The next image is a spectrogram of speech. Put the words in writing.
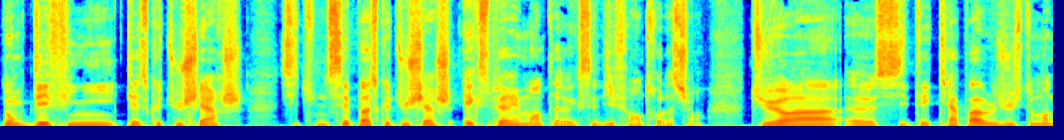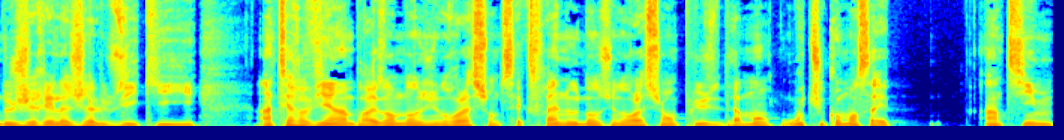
Donc définis qu'est-ce que tu cherches. Si tu ne sais pas ce que tu cherches, expérimente avec ces différentes relations. Tu verras euh, si tu es capable justement de gérer la jalousie qui intervient, par exemple dans une relation de sex friend ou dans une relation plus d'amant, où tu commences à être intime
